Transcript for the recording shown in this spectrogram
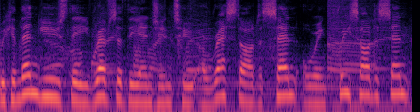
we can then use the revs of the engine to arrest our descent or increase our descent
